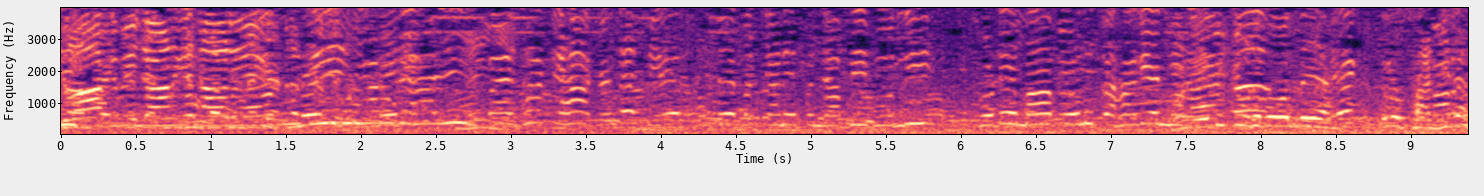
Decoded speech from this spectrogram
ਜਾਗ ਵੀ ਜਾਣਗੇ ਨਾਲ ਹੀ ਸਪੈਸ਼ਲ ਕਿਹਾ ਕਹਿੰਦਾ ਜੇ ਛੋਟੇ ਬੱਚਿਆਂ ਨੇ ਪੰਜਾਬੀ ਬੋਲੀ ਛੋਟੇ ਮਾਂ ਪਿਓ ਨੂੰ ਕਹਾਂਗੇ ਨਾ ਇਹ ਵੀ ਝੂਠ ਬੋਲਦੇ ਆ। ਚਲੋ ਸਾਡੀ ਤਾਂ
